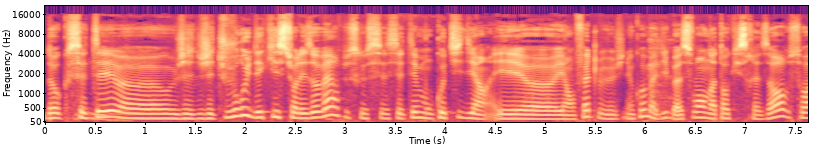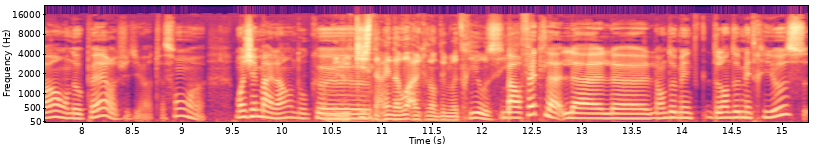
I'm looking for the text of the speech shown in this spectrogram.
Donc c'était, euh, j'ai j'ai toujours eu des kystes sur les ovaires puisque c'était mon quotidien. Et, euh, et en fait, le gynéco m'a dit, bah, soit on attend qu'il se résorbe, soit on opère. Je lui ai dit, bah, de toute façon, euh, moi j'ai mal, hein, donc. mais le euh, kyste n'a rien à voir avec l'endométriose aussi. bah, en fait, la- la- la- l'endomé- l'endométriose, euh,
